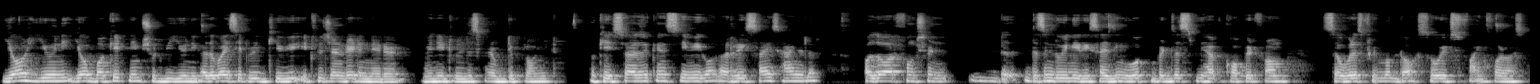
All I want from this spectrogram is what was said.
your unique your bucket name should be unique. Otherwise it will give you it will generate an error when it will just kind of deploy it. Okay so as you can see we got a resize handler. Although our function doesn't do any resizing work but just we have copied from serverless framework docs so it's fine for us.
